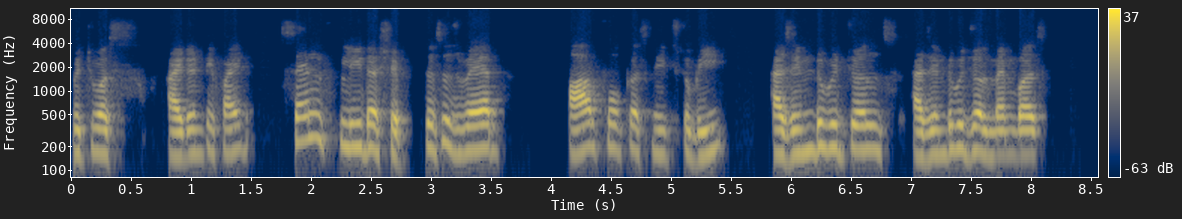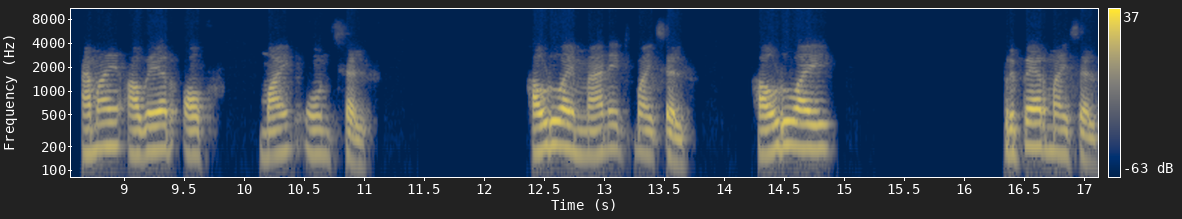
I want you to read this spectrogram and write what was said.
which was identified. Self-leadership. This is where our focus needs to be as individuals, as individual members, am I aware of my own self? How do I manage myself? How do I prepare myself?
